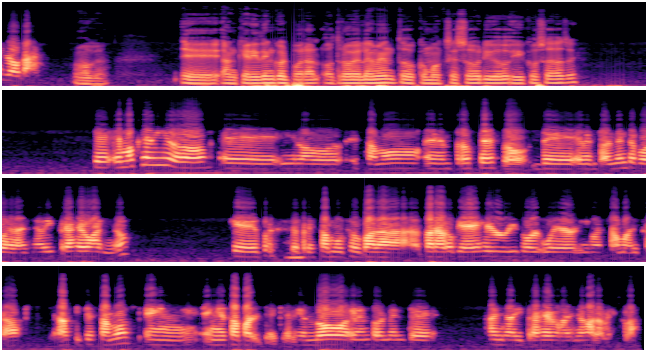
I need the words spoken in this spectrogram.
es ropa. Ok. Eh, ¿Han querido incorporar otros elementos como accesorios y cosas así? Que hemos querido eh, y lo estamos en proceso de eventualmente poder añadir traje de baño que pues se presta mucho para, para lo que es el resort wear y nuestra marca. Así que estamos en, en esa parte queriendo eventualmente añadir traje de baño a la mezcla.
